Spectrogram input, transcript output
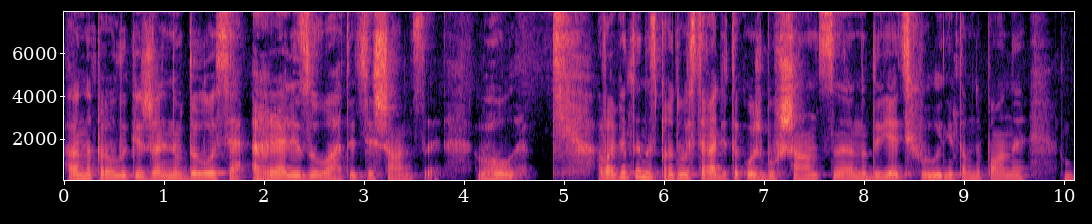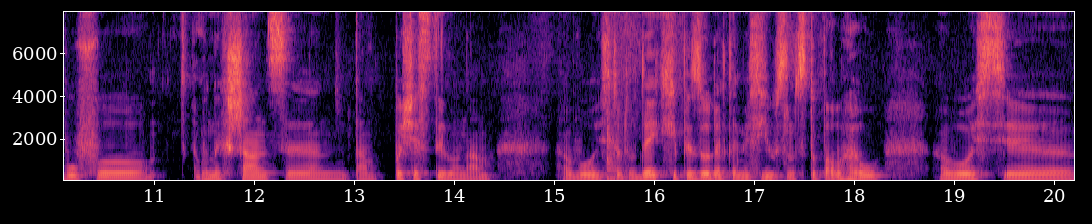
Але, на превеликий жаль, не вдалося реалізувати ці шанси в голи. В Аргентини справедливості раді також був шанс на 9 хвилині. Там непоганий був о, у них шанс, е, там пощастило нам. Ось, тобто в деяких епізодах там і Ф'юсен вступав в гру. Ось, е,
